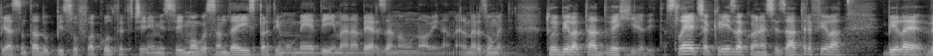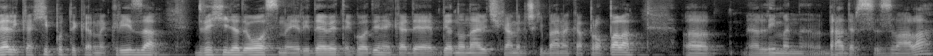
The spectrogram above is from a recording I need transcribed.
ja sam tada upisao fakultet, čini mi se, i mogo sam da je ispratim u medijima, na berzama, u novinama. Jel me razumete? To je bila ta 2000-ta. Sledeća kriza koja nas je zatrefila bila je velika hipotekarna kriza 2008. ili 9. godine kada je jedna od najvećih američkih banaka propala. Uh, Lehman Brothers zvala,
